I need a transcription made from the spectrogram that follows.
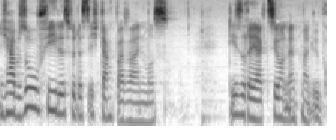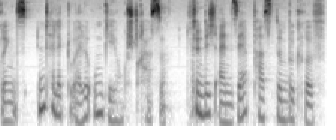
Ich habe so vieles, für das ich dankbar sein muss. Diese Reaktion nennt man übrigens intellektuelle Umgehungsstraße. Finde ich einen sehr passenden Begriff.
